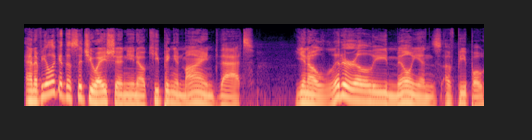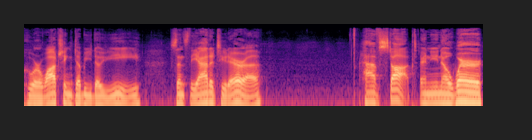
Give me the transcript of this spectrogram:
And if you look at the situation, you know, keeping in mind that you know, literally millions of people who are watching WWE since the Attitude Era have stopped. And you know, where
